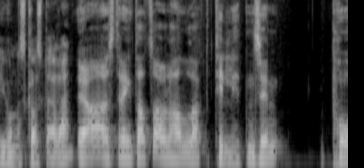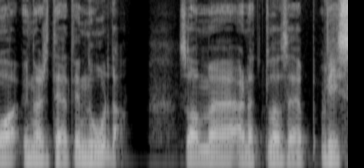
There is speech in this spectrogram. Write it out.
Jonas Gahr Støre. Ja, strengt tatt så har vel han lagt tilliten sin på Universitetet i Nord, da. Som er nødt til å se på Hvis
